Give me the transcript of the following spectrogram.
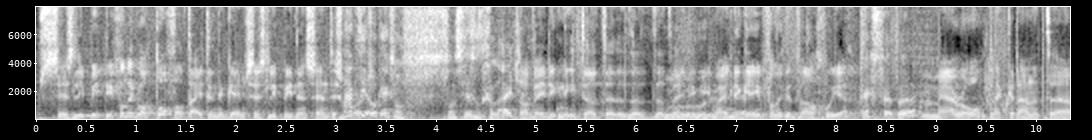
Sizzlypede. Die vond ik wel tof altijd in de game. Sizzlypede en Centiskorch. Maakt hij ook echt zo'n zo'n sissend geluidje? Dat weet ik niet. Dat, dat, dat, dat weet ik niet. Maar in de game vond ik het wel een goeie. Echt vet, hè? Meryl. Lekker aan het eh,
